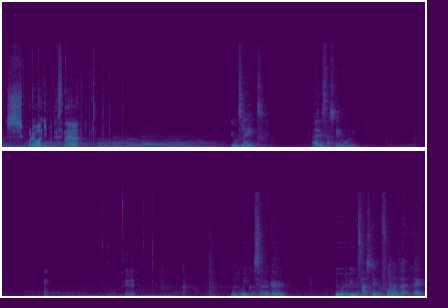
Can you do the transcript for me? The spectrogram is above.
よしこれはイブですね。It was late, early Saturday morning. で？A week or so ago. It would have been the Saturday before my birthday.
